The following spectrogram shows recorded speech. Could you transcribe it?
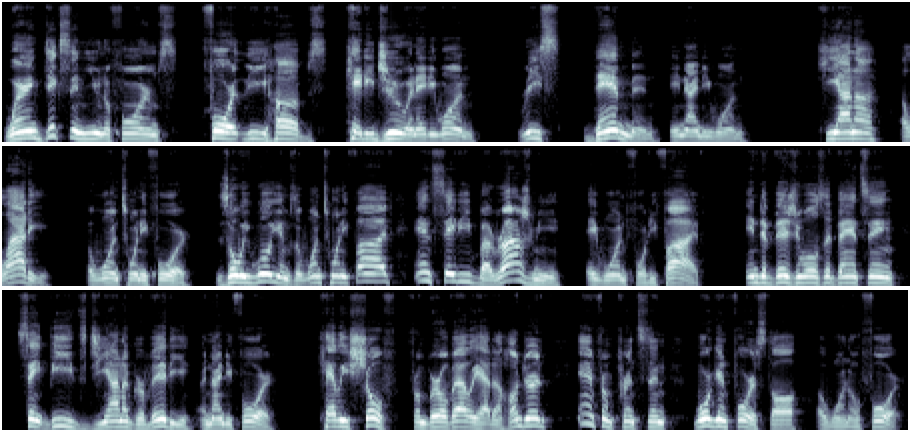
Wearing Dixon uniforms for the Hubs, Katie Drew, an 81. Reese Damman, a 91. Kiana Aladi, a 124. Zoe Williams, a 125. And Sadie Barajmi, a 145. Individuals advancing St. Bede's Gianna Gravity, a 94. Kelly Schoaf from Bureau Valley had a 100. And from Princeton, Morgan Forrestal, a 104.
